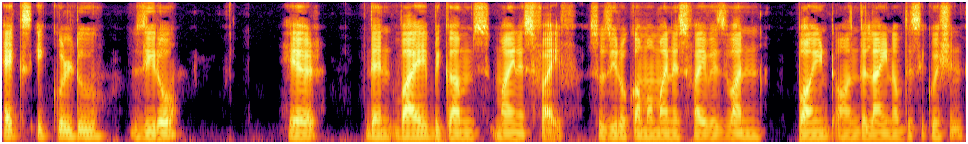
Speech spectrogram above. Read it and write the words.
x equal to 0 here then y becomes minus 5 so 0 comma minus 5 is one point on the line of this equation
